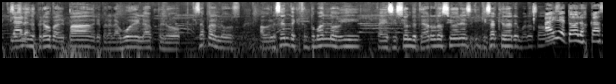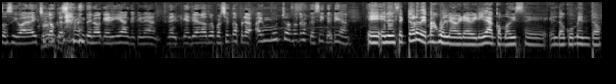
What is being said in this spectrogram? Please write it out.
quizás Claro. es inesperado para el padre, para la abuela, pero quizás para los adolescentes que están tomando ahí la decisión de tener relaciones y quizás quedar embarazados. Hay de todos los casos igual, hay Claro chicos que, que sí. realmente no querían, que querían, que querían otros proyectos, pero hay muchos otros que sí querían. Eh, en el sector de más vulnerabilidad, como dice el documento.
